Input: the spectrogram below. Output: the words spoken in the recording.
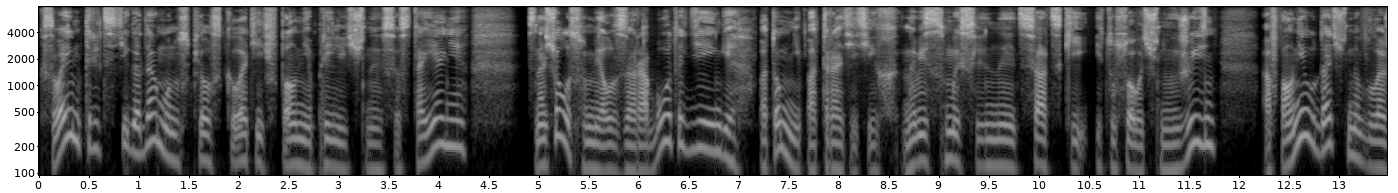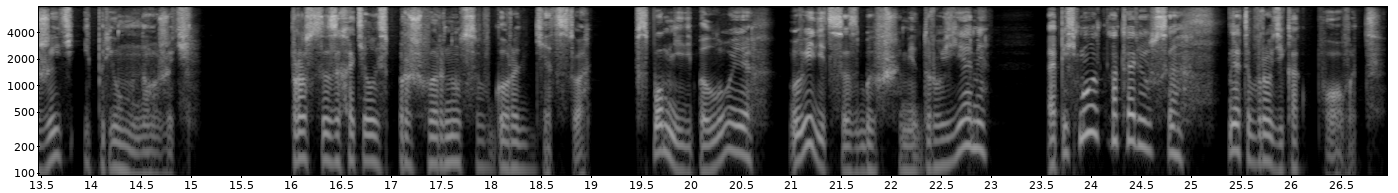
К своим 30 годам он успел сколотить вполне приличное состояние, Сначала сумел заработать деньги, потом не потратить их на бессмысленные цацки и тусовочную жизнь, а вполне удачно вложить и приумножить. Просто захотелось прошвырнуться в город детства, вспомнить былое, увидеться с бывшими друзьями, а письмо от нотариуса — это вроде как повод.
